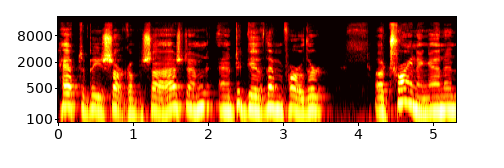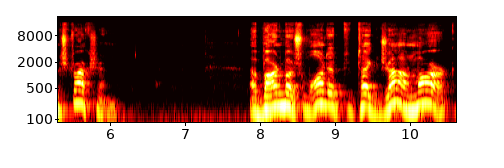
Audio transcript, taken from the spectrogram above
have to be circumcised and, and to give them further uh, training and instruction. Uh, Barnabas wanted to take John Mark,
